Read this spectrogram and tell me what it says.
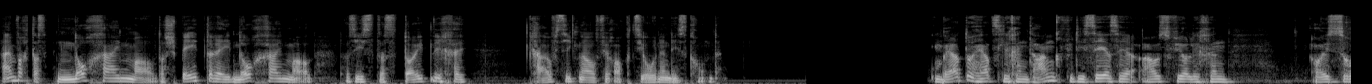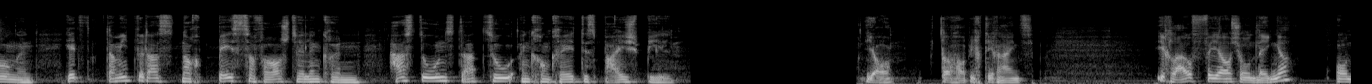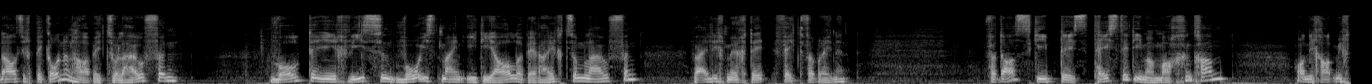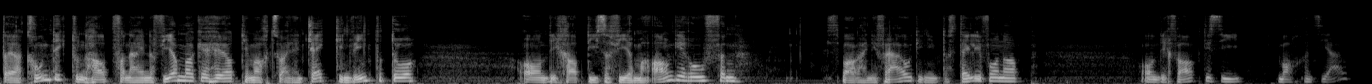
Einfach das noch einmal, das spätere noch einmal, das ist das deutliche Kaufsignal für Aktionen des Kunden. Umberto, herzlichen Dank für die sehr, sehr ausführlichen Äußerungen. Jetzt, damit wir das noch besser vorstellen können, hast du uns dazu ein konkretes Beispiel? Ja, da habe ich dir eins. Ich laufe ja schon länger und als ich begonnen habe zu laufen, wollte ich wissen, wo ist mein idealer Bereich zum Laufen, weil ich möchte Fett verbrennen. Für das gibt es Teste, die man machen kann. Und ich habe mich da erkundigt und habe von einer Firma gehört, die macht so einen Check in Winterthur. Und ich habe dieser Firma angerufen. Es war eine Frau, die nimmt das Telefon ab. Und ich fragte sie, machen Sie auch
